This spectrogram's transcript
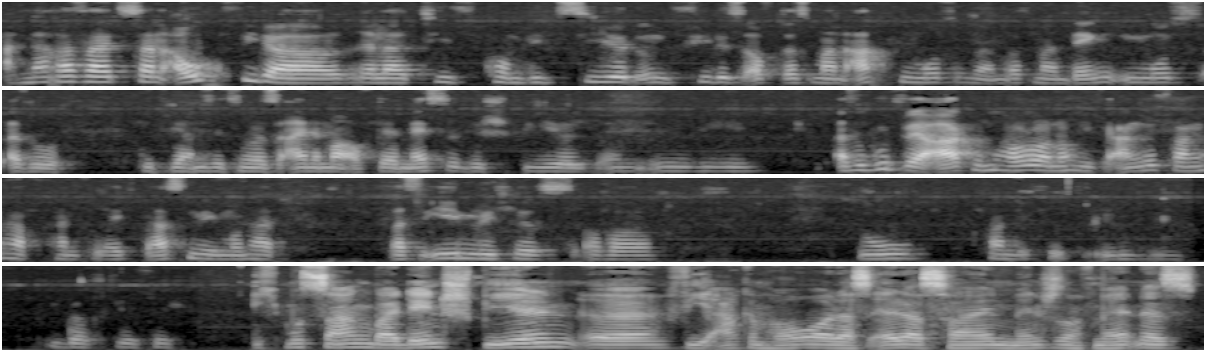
andererseits dann auch wieder relativ kompliziert und vieles, auf das man achten muss und an was man denken muss. Also wir haben es jetzt nur das eine Mal auf der Messe gespielt und irgendwie, also gut, wer Arkham Horror noch nicht angefangen hat, kann vielleicht das nehmen und hat was ähnliches, aber so fand ich es jetzt irgendwie überflüssig. ich muss sagen, bei den Spielen äh, wie Arkham Horror, das Elder Sign, Mansions of Madness,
